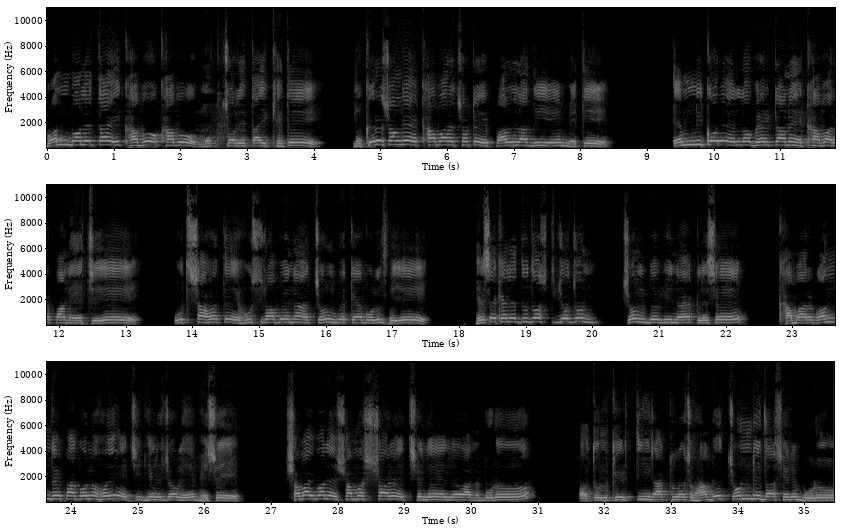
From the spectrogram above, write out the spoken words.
মন বলে তাই খাব খাব, মুখ চলে তাই খেতে। মুখের সঙ্গে খাবার ছোটে, পাল্লা দিয়ে মেতে। এমনি করে লোভের টানে খাবার পানে চেয়ে। উৎসাহতে হুশ রবে না, চলবে কেবল ধেয়ে হেসে খেলে দুদশ যোজন, চলবে বিনা ক্লেশে। খাবার গন্ধে পাগল হয়ে জিভের জলে ভেসে। সবাই বলে সমস্বরে ছেলে জওয়ান বুড়ো। অতুল কীর্তি রাখল ভাবে চণ্ডীদাসের বুড়ো।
